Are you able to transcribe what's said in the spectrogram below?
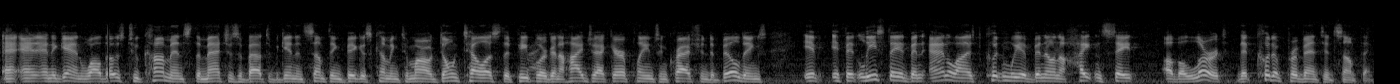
And, and, and, again, while those two comments, the match is about to begin and something big is coming tomorrow, don't tell us that people right. are going to hijack airplanes and crash into buildings. If, if at least they had been analyzed, couldn't we have been on a heightened state of alert that could have prevented something?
